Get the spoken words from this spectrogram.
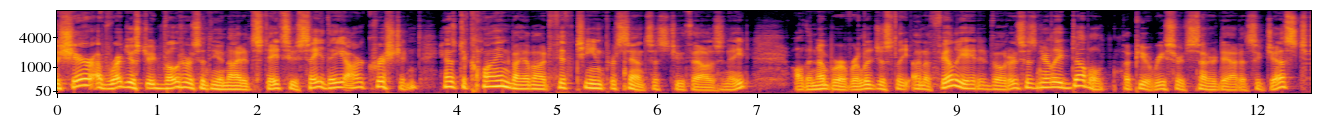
The share of registered voters in the United States who say they are Christian has declined by about 15% since 2008, while the number of religiously unaffiliated voters has nearly doubled, the Pew Research Center data suggests.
